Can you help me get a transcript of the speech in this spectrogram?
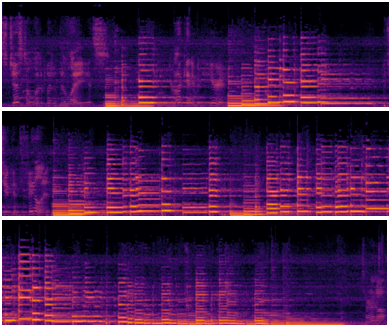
It's just a little bit of delay. It's you really can't even hear it, but you can feel it. Turn it off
